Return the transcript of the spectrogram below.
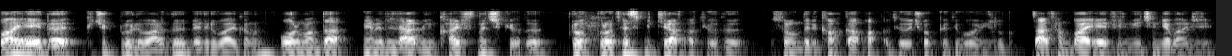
Bay E'de küçük bir rolü vardı Bedri Baykam'ın. Ormanda Mehmet Ali Erbil'in karşısına çıkıyordu. Gro- grotesk bir tirat atıyordu. Sonunda bir kahkaha patlatıyordu. Çok kötü bir oyunculuk. Zaten Bay E filmi için yabancı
